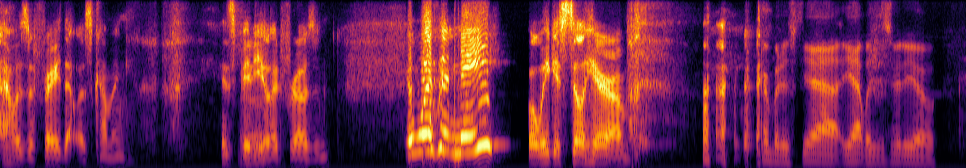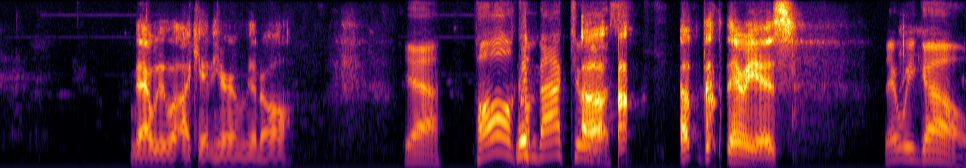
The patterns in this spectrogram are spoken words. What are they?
I was afraid that was coming. His video had frozen. It wasn't me. But we could still hear him. but it's yeah, yeah, with his video. Now we I can't hear him at all. Yeah. Paul, come back to uh, us. Uh, oh, th- there he is. There we go.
